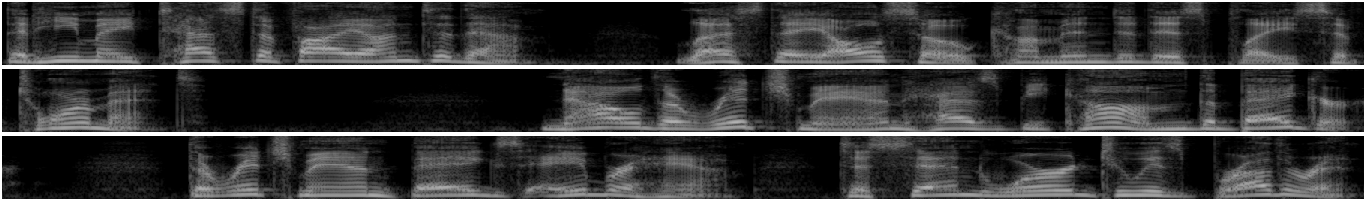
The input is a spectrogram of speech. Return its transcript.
that he may testify unto them, lest they also come into this place of torment. Now the rich man has become the beggar. The rich man begs Abraham to send word to his brethren.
